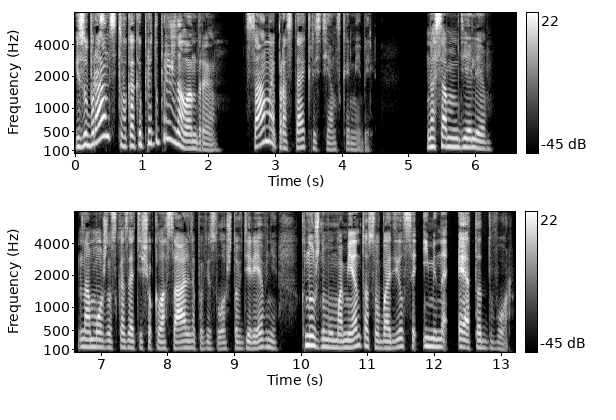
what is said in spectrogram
Из убранства, как и предупреждал Андре, самая простая крестьянская мебель. На самом деле, нам, можно сказать, еще колоссально повезло, что в деревне к нужному моменту освободился именно этот двор.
